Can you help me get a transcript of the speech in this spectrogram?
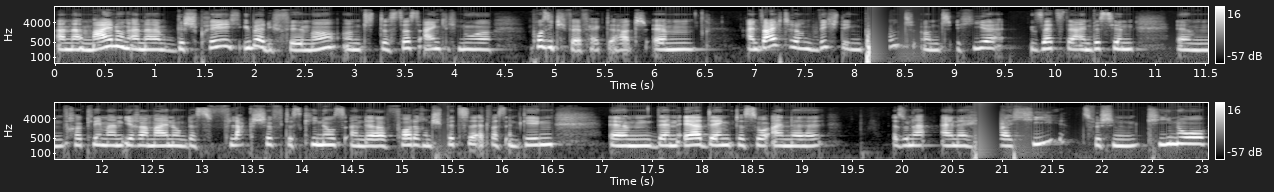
an einer Meinung, an einem Gespräch über die Filme und dass das eigentlich nur positive Effekte hat. Ähm, einen weiteren wichtigen Punkt, und hier setzt er ein bisschen, ähm, Frau Klemann, Ihrer Meinung, das Flaggschiff des Kinos an der vorderen Spitze etwas entgegen. Ähm, denn er denkt, dass so eine, so eine, eine Hierarchie zwischen Kino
